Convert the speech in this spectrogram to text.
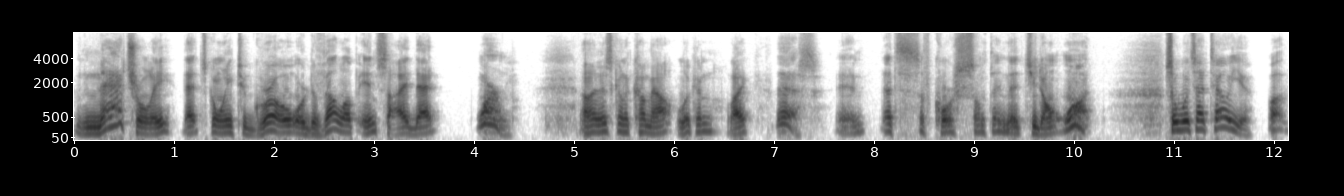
naturally that's going to grow or develop inside that worm. Uh, and it's going to come out looking like this. And that's, of course, something that you don't want. So what's that tell you? Well,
